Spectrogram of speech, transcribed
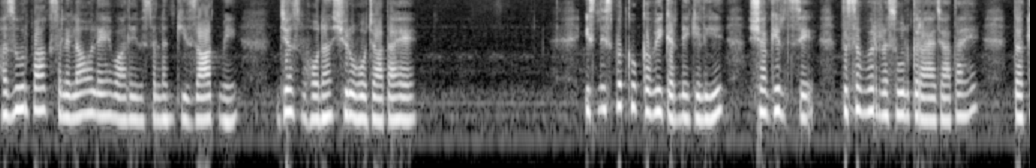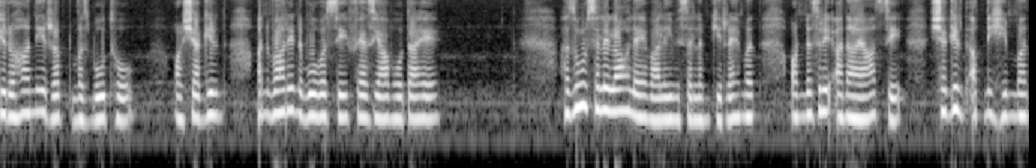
حضور پاک صلی اللہ علیہ وآلہ وسلم کی ذات میں جذب ہونا شروع ہو جاتا ہے۔ اس نسبت کو قوی کرنے کے لیے شاگرد سے تصور رسول کرایا جاتا ہے تاکہ روحانی ربط مضبوط ہو۔ اور شاگرد انوار نبوت سے فیضیاب ہوتا ہے۔ حضور صلی اللہ علیہ وآلہ وسلم کی رحمت اور نظر عنایات سے شاگرد اپنی ہمت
